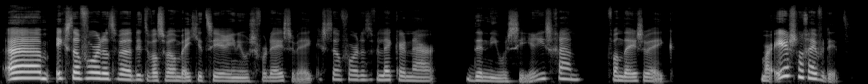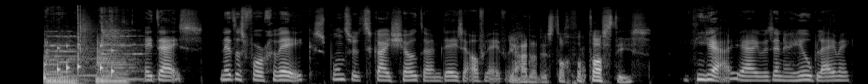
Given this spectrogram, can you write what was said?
Ehm, ik stel voor dat we... Dit was wel een beetje het serie nieuws voor deze week. Ik stel voor dat we lekker naar de nieuwe series gaan van deze week. Maar eerst nog even dit. Hey Thijs, net als vorige week sponsort Sky Showtime deze aflevering. Ja, dat is toch fantastisch. Ja, ja, we zijn er heel blij mee.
